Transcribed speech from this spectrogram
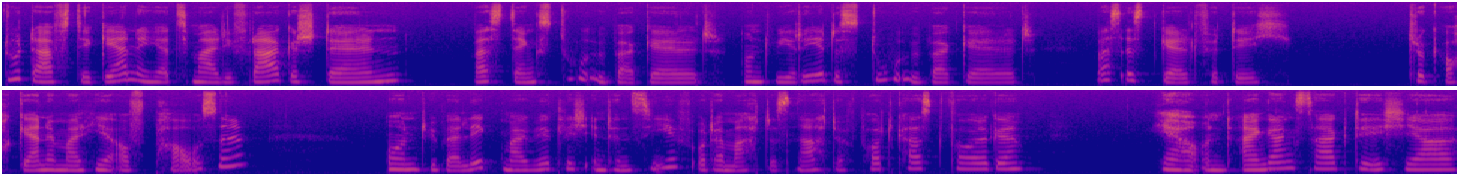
Du darfst dir gerne jetzt mal die Frage stellen, was denkst du über Geld und wie redest du über Geld? Was ist Geld für dich? Drück auch gerne mal hier auf Pause und überleg mal wirklich intensiv oder mach das nach der Podcast-Folge. Ja, und eingangs sagte ich ja,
